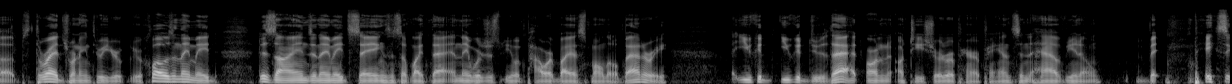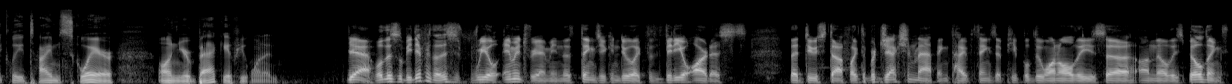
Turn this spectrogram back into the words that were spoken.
uh, threads running through your, your clothes, and they made designs and they made sayings and stuff like that, and they were just you know powered by a small little battery. You could you could do that on a t-shirt or a pair of pants and have you know basically Times Square on your back if you wanted. Yeah, well, this will be different though. This is real imagery. I mean, the things you can do, like with video artists, that do stuff like the projection mapping type things that people do on all these uh, on all these buildings.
